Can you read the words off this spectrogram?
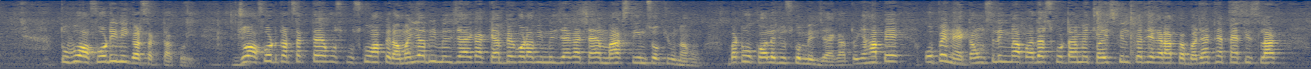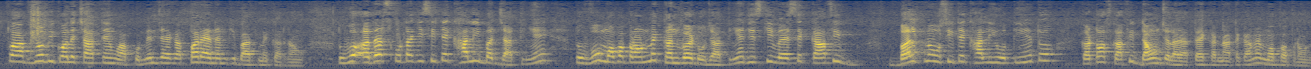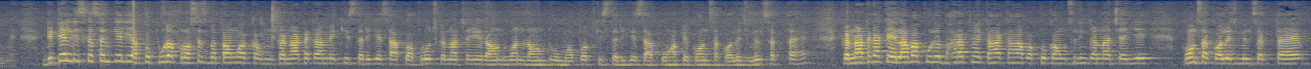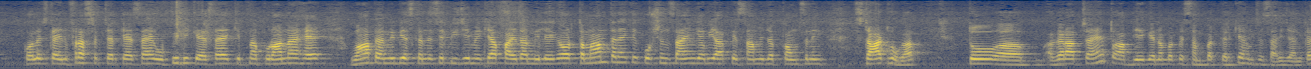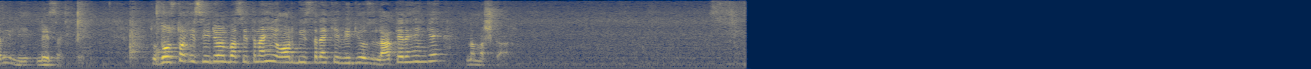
तो वो अफोर्ड ही नहीं कर सकता कोई। जो अफोर्ड कर सकता है उस, उसको वहाँ पे रमैया भी मिल जाएगा कैंपेगौड़ा भी मिल जाएगा चाहे मार्क्स 300 क्यों ना हो बट वो कॉलेज उसको मिल जाएगा। तो यहाँ पे ओपन है काउंसिलिंग में आप अदर्स कोटा में चॉइस फिल करिए अगर आपका बजट है पैंतीस लाख तो आप जो भी कॉलेज चाहते हैं वो आपको मिल जाएगा। पर एनएम की बात मैं कर रहा हूँ। तो वो अदर्स कोटा की सीटें खाली बच जाती हैं तो वो मॉपअप राउंड में कन्वर्ट हो जाती हैं जिसकी वजह से काफ़ी बल्क में वो सीटें खाली होती हैं तो कट ऑफ़ काफ़ी डाउन चला जाता है कर्नाटका में मॉपअप राउंड में। डिटेल डिस्कशन के लिए आपको पूरा प्रोसेस बताऊँगा कर्नाटका में किस तरीके से आपको अप्रोच करना चाहिए round one round two mop up किस तरीके से आपको वहाँ पे कौन सा कॉलेज मिल सकता है। कर्नाटका के अलावा पूरे भारत में कहाँ कहाँ आपको काउंसलिंग करना चाहिए, कौन सा कॉलेज मिल सकता है कॉलेज का इंफ्रास्ट्रक्चर कैसा है ओपीडी कैसा है, कितना पुराना है, वहाँ पे एमबीबीएस करने से पीजी में क्या फ़ायदा मिलेगा, और तमाम तरह के क्वेश्चन आएँगे अभी आपके सामने जब काउंसलिंग स्टार्ट होगा। तो अगर आप चाहें तो आप दिए गए नंबर पर संपर्क करके हमसे सारी जानकारी ले, सकते हैं। तो दोस्तों इस वीडियो में बस इतना ही और भी इस तरह के वीडियोज़ लाते रहेंगे। नमस्कार।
